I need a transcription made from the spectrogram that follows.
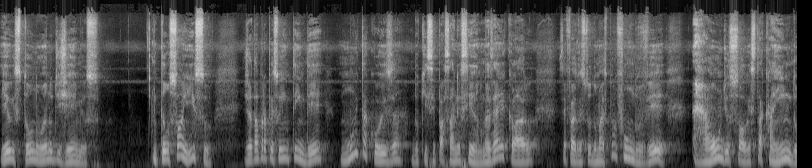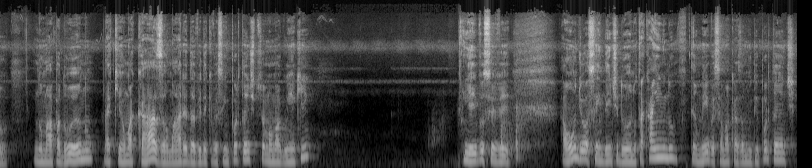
Eu estou no ano de Gêmeos. Então só isso já dá para a pessoa entender muita coisa do que se passar nesse ano. Mas aí, é claro, você faz um estudo mais profundo, vê aonde o Sol está caindo no mapa do ano, né, que é uma casa, uma área da vida que vai ser importante. Deixa eu tomar uma aguinha aqui. E aí você vê aonde o ascendente do ano está caindo, também vai ser uma casa muito importante.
